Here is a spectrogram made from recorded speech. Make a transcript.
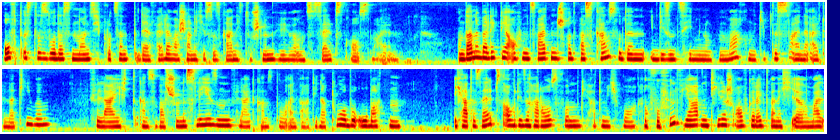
Oft ist es so, dass in 90 Prozent der Fälle wahrscheinlich ist es gar nicht so schlimm, wie wir uns selbst ausmalen. Und dann überleg dir auch im zweiten Schritt, was kannst du denn in diesen zehn Minuten machen? Gibt es eine Alternative? Vielleicht kannst du was Schönes lesen, vielleicht kannst du einfach die Natur beobachten. Ich hatte selbst auch diese Herausforderung. Ich hatte mich vor noch vor fünf Jahren tierisch aufgeregt, wenn ich äh, mal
